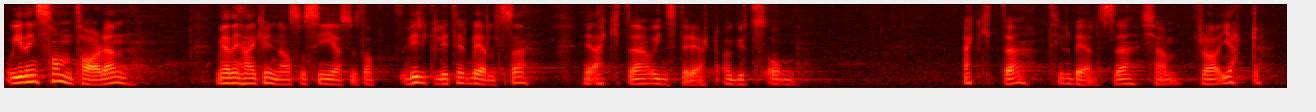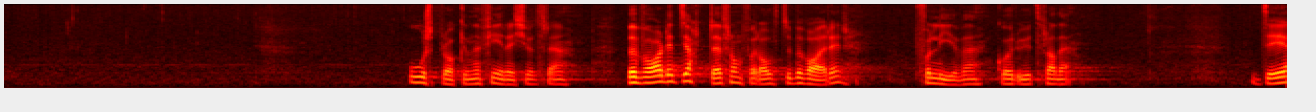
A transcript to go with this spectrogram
Og I den samtalen med denne kvinnen så sier Jesus at virkelig tilbedelse er ekte og inspirert av Guds ånd. Ekte tilbedelse kommer fra hjertet. Ordspråkene 423. Bevar ditt hjerte framfor alt du bevarer, for livet går ut fra det. Det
